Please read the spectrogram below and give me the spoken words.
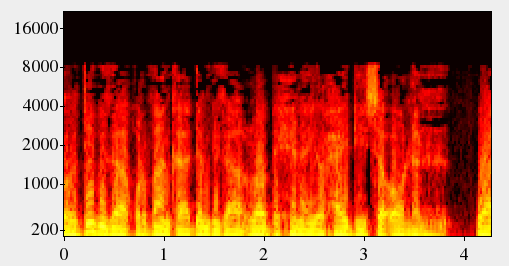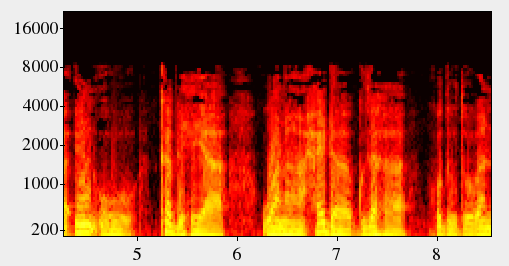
Oo dibiga qurbaanka dembiga loo bixinayo xaydhiisa oo dhan waa in uu ka bixiyaa waana xaydha gudaha hududuban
